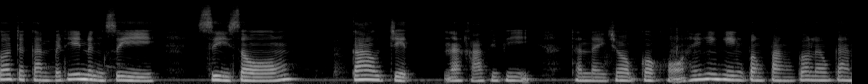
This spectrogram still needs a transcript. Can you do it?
ก็จะกันไปที่ 1 4 4 2 9 7 นะคะ พี่ๆท่านใดชอบก็ขอให้เฮงๆ ปังๆ ก็แล้วกัน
